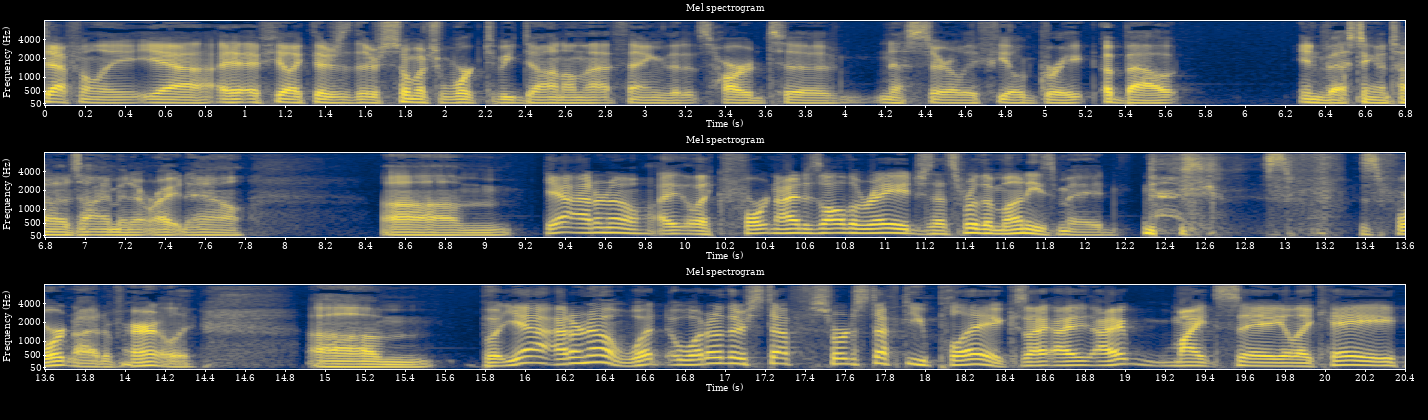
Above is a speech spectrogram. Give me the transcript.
Definitely, yeah. I, I feel like there's there's so much work to be done on that thing that it's hard to necessarily feel great about investing a ton of time in it right now. Um, yeah, I don't know. I like Fortnite is all the rage. That's where the money's made. it's, is Fortnite apparently. Um, but yeah, I don't know what what other stuff sort of stuff do you play? Because I, I I might say like, hey,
